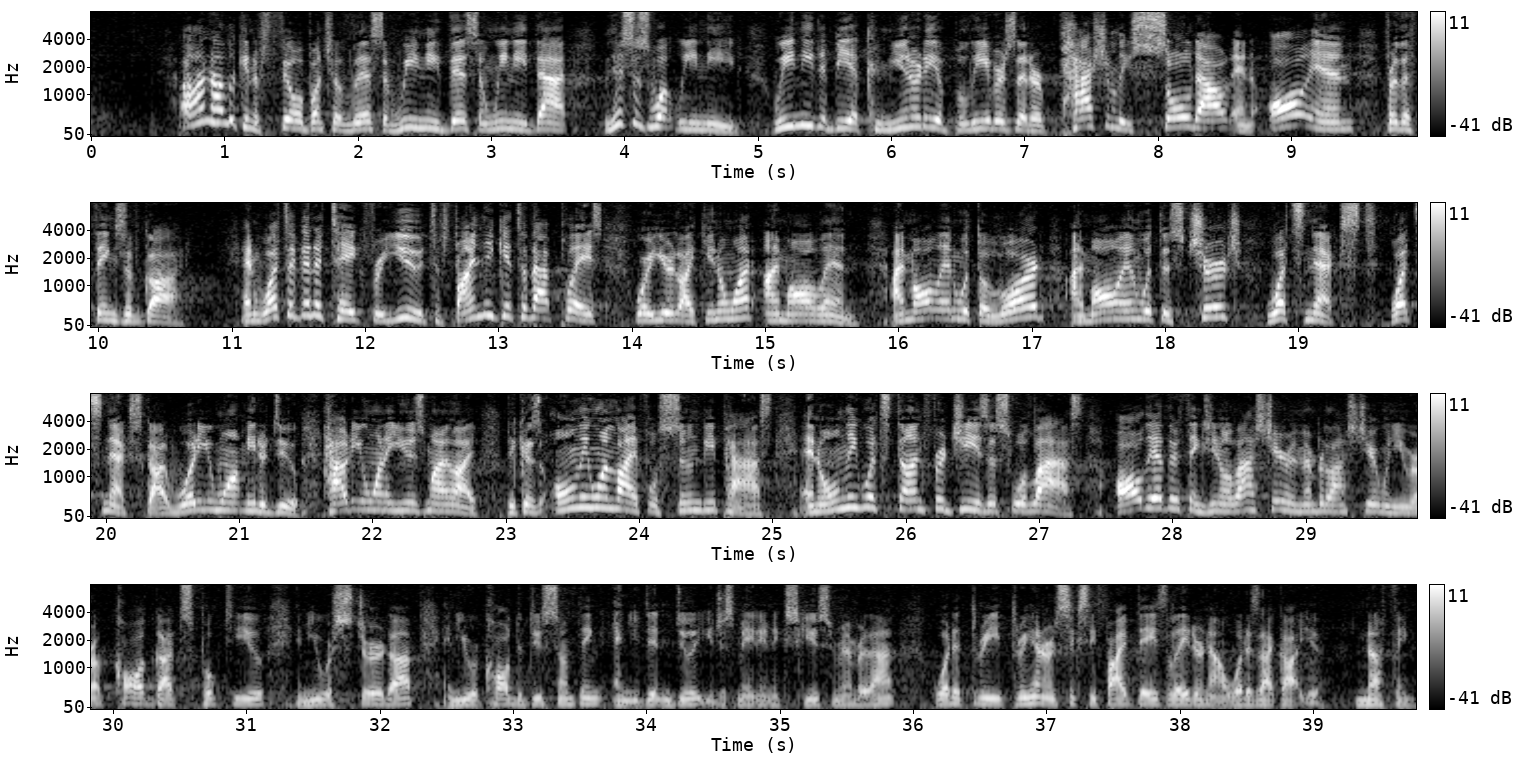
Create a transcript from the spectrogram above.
I'm not looking to fill a bunch of lists of we need this and we need that. This is what we need. We need to be a community of believers that are passionately sold out and all in for the things of God. And what's it going to take for you to finally get to that place where you're like, you know what? I'm all in. I'm all in with the Lord. I'm all in with this church. What's next? What's next, God? What do you want me to do? How do you want to use my life? Because only one life will soon be passed, and only what's done for Jesus will last. All the other things, you know, last year, remember last year when you were called, God spoke to you, and you were stirred up, and you were called to do something, and you didn't do it, you just made an excuse. Remember that? What did three, 365 days later now, what has that got you? Nothing.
